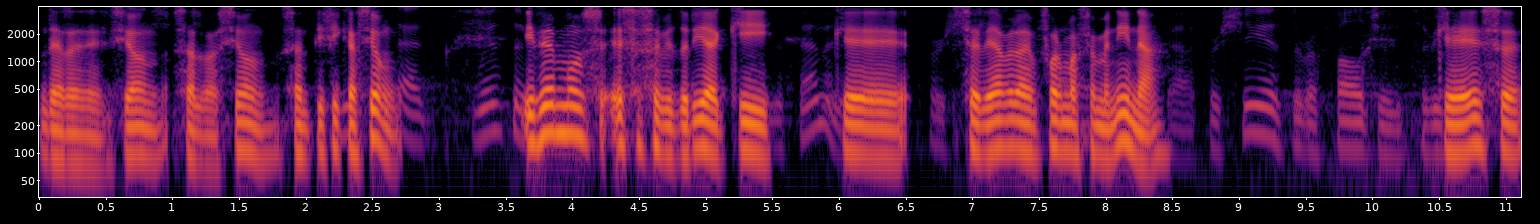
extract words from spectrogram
de redención, salvación, santificación. Y vemos esa sabiduría aquí que se le habla en forma femenina, que es eh,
